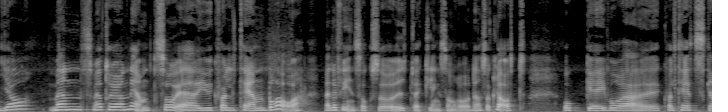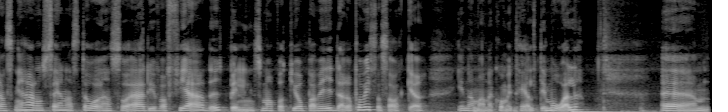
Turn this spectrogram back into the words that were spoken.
Ja, men som jag tror jag har nämnt så är ju kvaliteten bra. Men det finns också utvecklingsområden såklart. Och eh, i våra kvalitetsgranskningar här de senaste åren så är det ju var fjärde utbildning som har fått jobba vidare på vissa saker innan man har kommit helt i mål. Ehm,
